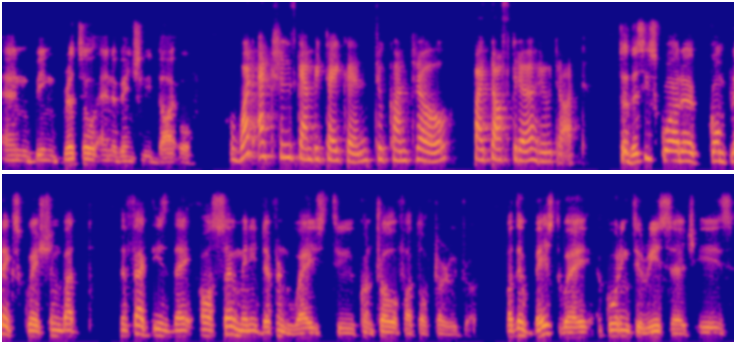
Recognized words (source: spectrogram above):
and being brittle and eventually die off. What actions can be taken to control Phytophthora root rot? So this is quite a complex question, but the fact is there are so many different ways to control Phytophthora root rot. But the best way, according to research, is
